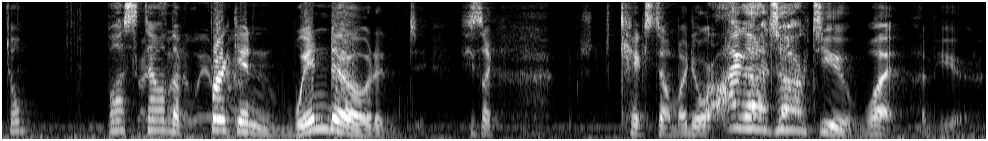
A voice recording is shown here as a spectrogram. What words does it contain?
Don't bust down the find a way freaking window to. d- He's like, kicks down my door. I gotta talk to you. What? I'm here.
